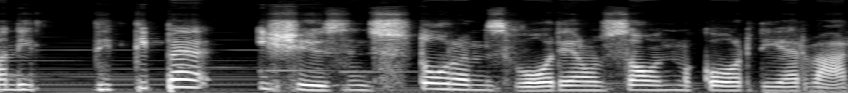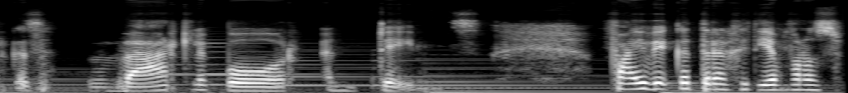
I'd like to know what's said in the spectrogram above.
Want die die tipe issues en storms waardeur ons saam met mekaar deurwerk is werklik baie intens. 5 weke terug het een van ons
